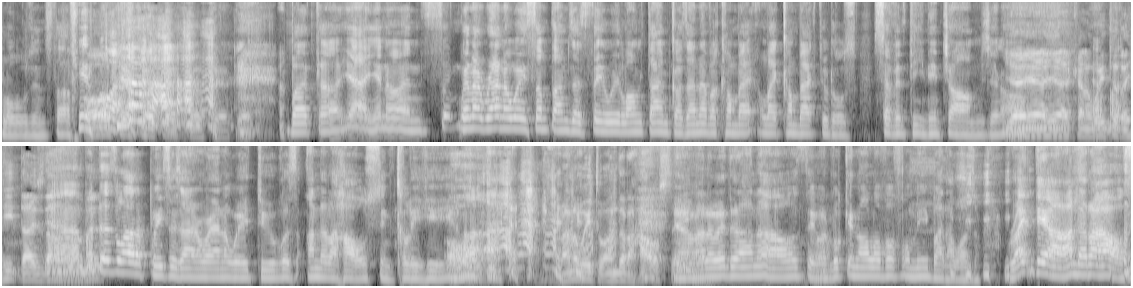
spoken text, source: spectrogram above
clothes and stuff. You know? Oh, okay, okay, okay. But uh, yeah, you know, and so when I ran away, sometimes I stay away a long time because I never come back. Like come back to those 17 inch arms. You know. Yeah, yeah, yeah. Kind of wait till the heat dies down a Yeah, but bit. there's a lot of places I ran away to. Was under the house in Kalihi. You know? Run away to under the house. There Yeah, ran away to under the house. They were looking all over for me, but I was right there under the house.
